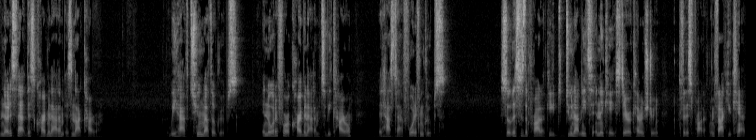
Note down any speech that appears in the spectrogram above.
Notice that this carbon atom is not chiral we have two methyl groups. In order for a carbon atom to be chiral, it has to have four different groups. So this is the product. You do not need to indicate stereochemistry for this product. In fact, you can't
